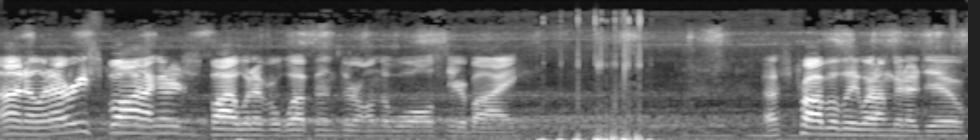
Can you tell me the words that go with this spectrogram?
I don't know, when I respawn, I'm gonna just buy whatever weapons are on the walls nearby. That's probably what I'm gonna do.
